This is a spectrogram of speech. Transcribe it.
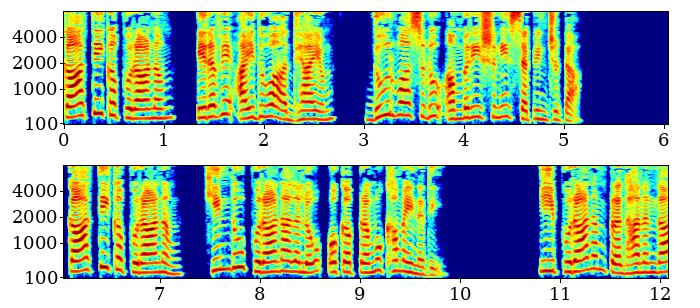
కార్తీక పురాణం ఇరవై ఐదవ అధ్యాయం దూర్వాసుడు అంబరీషుని శపించుట. కార్తీక పురాణం హిందూ పురాణాలలో ఒక ప్రముఖమైనది. ఈ పురాణం ప్రధానంగా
